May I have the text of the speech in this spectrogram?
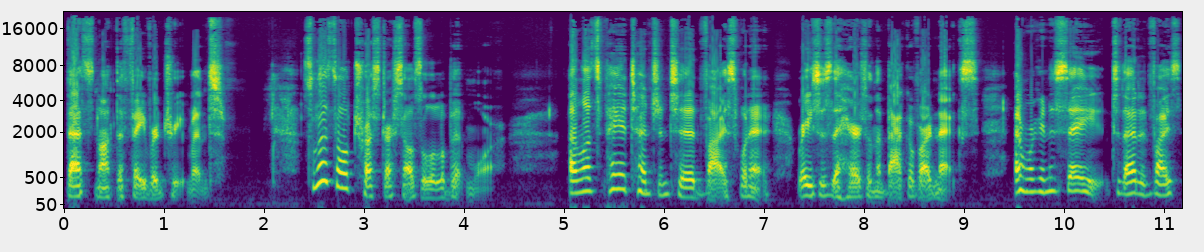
that's not the favored treatment. So let's all trust ourselves a little bit more. And let's pay attention to advice when it raises the hairs on the back of our necks. And we're going to say to that advice,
